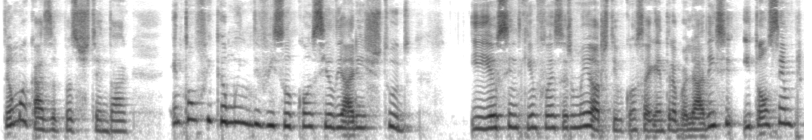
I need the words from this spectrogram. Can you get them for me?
tem uma casa para sustentar, então fica muito difícil conciliar isto tudo. E eu sinto que influências maiores tipo, conseguem trabalhar disso e estão sempre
